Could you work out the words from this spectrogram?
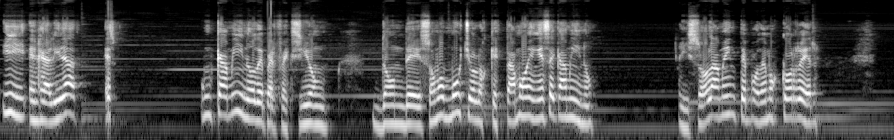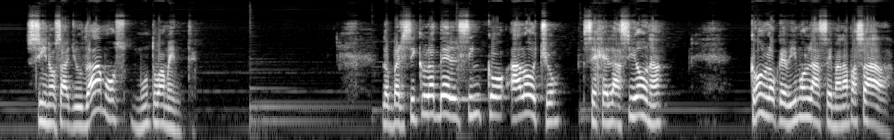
y en realidad es un camino de perfección donde somos muchos los que estamos en ese camino y solamente podemos correr si nos ayudamos mutuamente. Los versículos del 5 al 8 se relaciona con lo que vimos la semana pasada,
